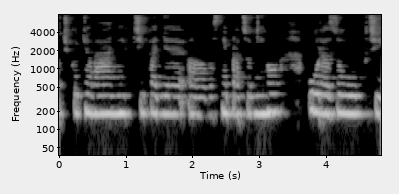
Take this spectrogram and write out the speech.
očkodňování v případě vlastně pracovního úrazu při,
